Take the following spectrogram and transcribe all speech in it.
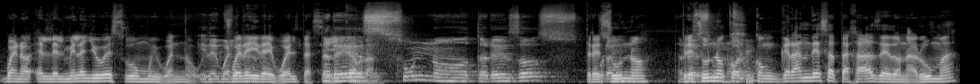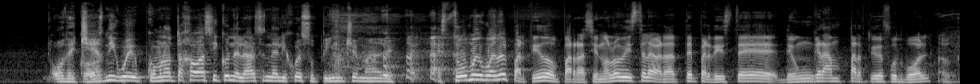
Bueno, el del Milan Juve estuvo muy bueno, güey. Fue de ida y vuelta, sí, cabrón. 3-1, 3-2. 3-1. 3-1 con, sí. con grandes atajadas de Donnarumma. O de Chesney, güey. ¿Cómo no atajaba así con el Arsenal, hijo de su pinche madre? Estuvo muy bueno el partido, Parra. Si no lo viste, la verdad te perdiste de un gran partido de fútbol. Ok.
